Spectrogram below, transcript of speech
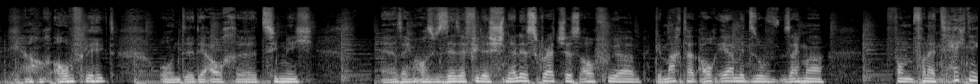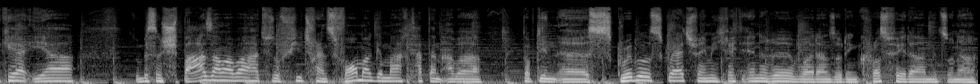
ja auch auflegt und äh, der auch äh, ziemlich, äh, sag ich mal, auch sehr, sehr viele schnelle Scratches auch früher gemacht hat. Auch eher mit so, sag ich mal, vom, von der Technik her eher so ein bisschen sparsamer war, hat so viel Transformer gemacht, hat dann aber, ich glaube, den äh, Scribble Scratch, wenn ich mich recht erinnere, wo er dann so den Crossfader mit so einer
